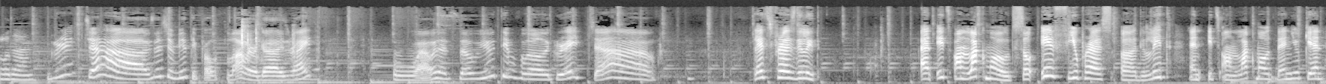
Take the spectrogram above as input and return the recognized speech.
Hold on. Great job! Such a beautiful flower, guys, right? Wow, that's so beautiful. Great job. Let's press delete. And it's on lock mode. So if you press uh, delete and it's on lock mode, then you can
